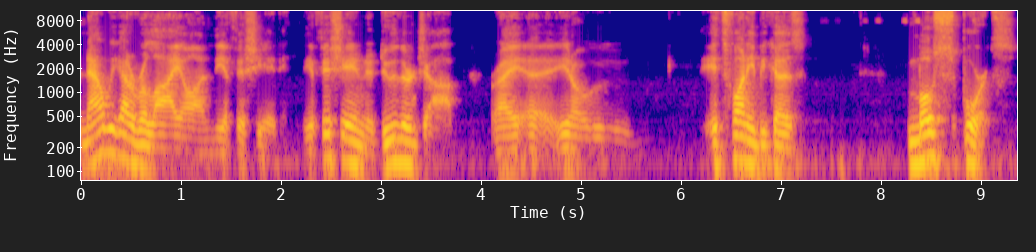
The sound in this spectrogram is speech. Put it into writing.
now we got to rely on the officiating. The officiating to do their job right? Uh, you know, it's funny because most sports,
